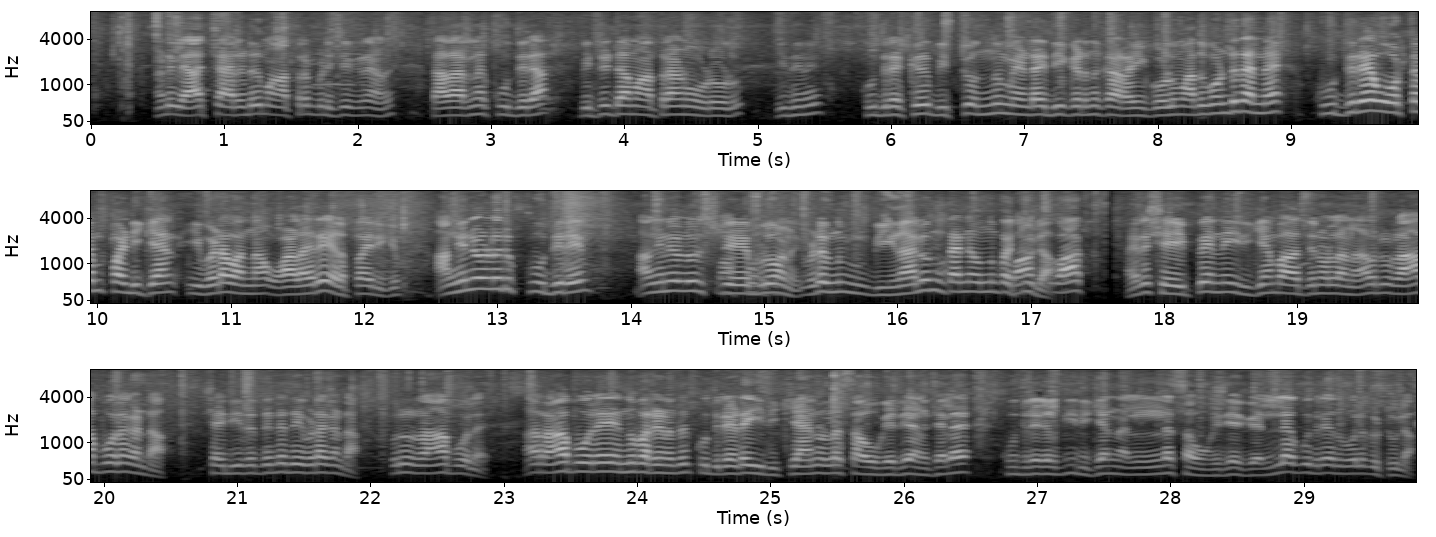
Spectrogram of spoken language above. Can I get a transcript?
കണ്ടില്ല? ആ ചരട് മാത്രം പിടിച്ചിരിക്കുന്നതാണ് സാധാരണ കുതിര വിറ്റിട്ടാൽ മാത്രമാണ് ഓടുള്ളൂ. ഇതിന് കുതിരക്ക് വിറ്റൊന്നും വേണ്ട. ഇതിൽ കിടന്ന് കറങ്ങിക്കോളും. അതുകൊണ്ട് തന്നെ കുതിര ഓട്ടം പഠിക്കാൻ ഇവിടെ വന്നാൽ വളരെ എളുപ്പമായിരിക്കും അങ്ങനെയുള്ളൊരു കുതിരയും അങ്ങനെയുള്ളൊരു സ്റ്റേബിളുമാണ് ഇവിടെ ഒന്നും വീണാലും തന്നെ ഒന്നും പറ്റൂല. അതിന്റെ ഷേപ്പ് തന്നെ ഇരിക്കാൻ പാകത്തിനുള്ളതാണ്. ആ ഒരു റാ പോലെ കണ്ട. ശരീരത്തിന്റെ ഇത് ഇവിടെ കണ്ട. ഒരു റാ പോലെ. ആ റാ പോലെ എന്ന് പറയുന്നത് കുതിരയുടെ ഇരിക്കാനുള്ള സൗകര്യമാണ്. ചില കുതിരകൾക്ക് ഇരിക്കാൻ നല്ല സൗകര്യമായിരിക്കും. എല്ലാ കുതിരയും അതുപോലെ കിട്ടൂല.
